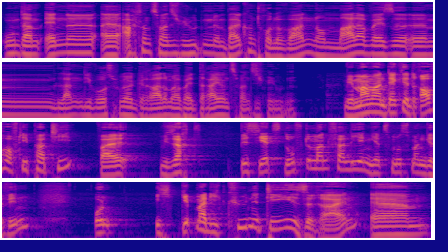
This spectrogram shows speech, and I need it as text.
und am Ende äh, 28 Minuten in Ballkontrolle waren. Normalerweise ähm, landen die Wolfsburger gerade mal bei 23 Minuten. Wir machen mal einen Deckel drauf auf die Partie, weil, wie gesagt, bis jetzt durfte man verlieren, jetzt muss man gewinnen. Und ich gebe mal die kühne These rein. Ähm,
